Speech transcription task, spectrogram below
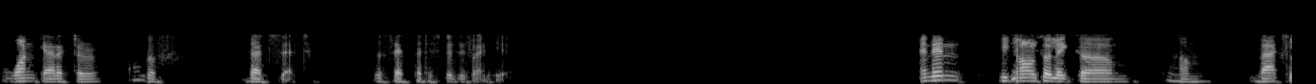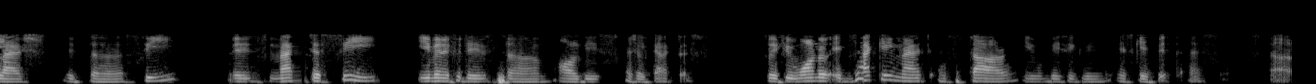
one character out of that set, the set that is specified here. And then we can also like um, um, backslash with uh, C is matches C even if it is um, all these special characters. So if you want to exactly match a star you basically escape it as star.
